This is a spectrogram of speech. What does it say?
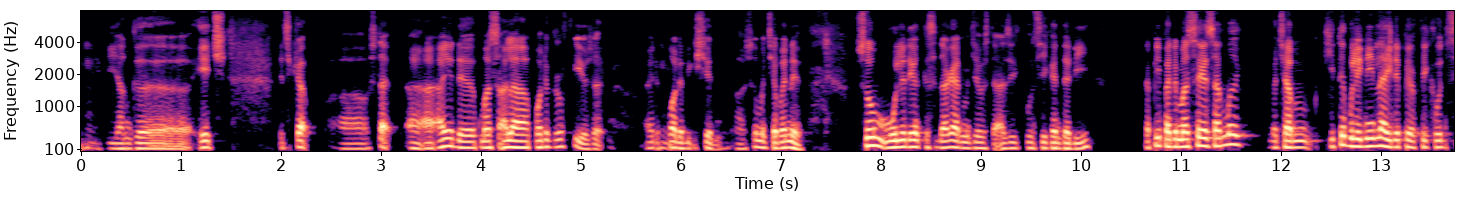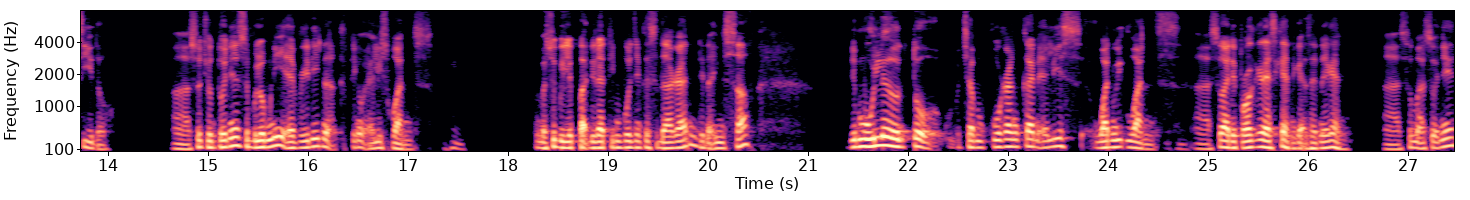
Mhm. younger age. Dia cakap, uh, Ustaz, uh, I ada masalah pornography Ustaz. I ada Mhm. porn addiction. Uh, so macam mana? So mula dengan kesedaran macam Ustaz Aziz kongsikan tadi. Tapi pada masa yang sama macam kita boleh nilai dia punya frekuensi tau. Uh, so contohnya sebelum ni everyday nak tengok at least once. Mhm. Lepas tu bila part dia dah timbulnya kesedaran, dia nak insaf, dia mula untuk macam kurangkan at least one week once. Uh, so ada progress kan dekat sana kan. Uh, so maksudnya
